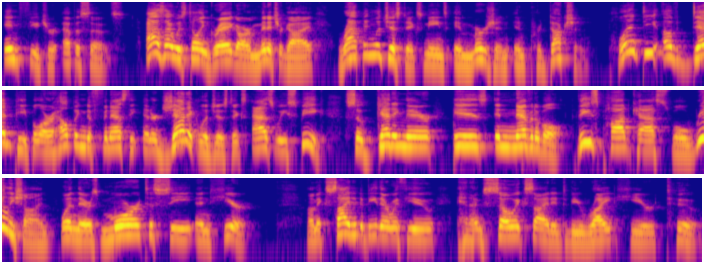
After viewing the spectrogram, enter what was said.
in future episodes. As I was telling Greg, our miniature guy, wrapping logistics means immersion in production. Plenty of dead people are helping to finesse the energetic logistics as we speak, so getting there is inevitable. These podcasts will really shine when there's more to see and hear. I'm excited to be there with you, and I'm so excited to be right here too.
